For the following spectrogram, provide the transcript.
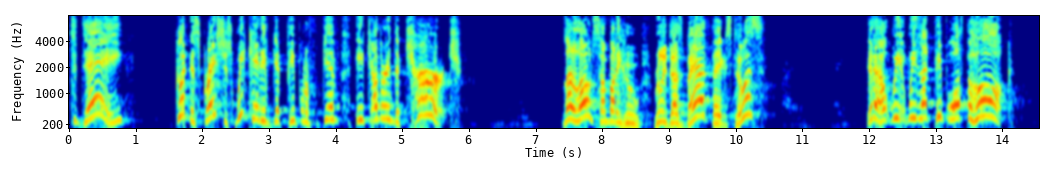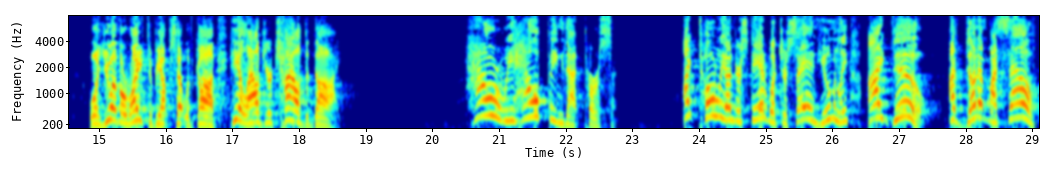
Today, goodness gracious, we can't even get people to forgive each other in the church let alone somebody who really does bad things to us. You know, we, we let people off the hook. Well, you have a right to be upset with God. He allowed your child to die. How are we helping that person? I totally understand what you're saying humanly. I do. I've done it myself.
